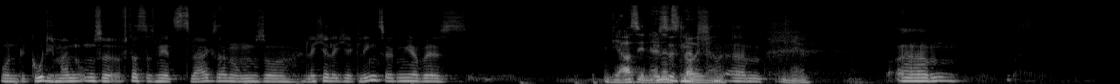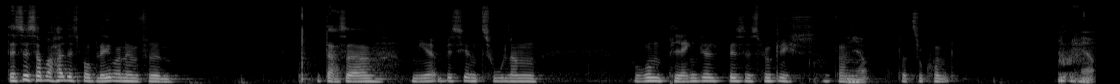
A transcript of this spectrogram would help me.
Und gut, ich meine, umso öfters, dass wir jetzt Zwerg sagen, umso lächerlicher klingt es irgendwie, aber es. Ja, sie nennen es, glaube ich. Ja. Ähm, nee. ähm, das ist aber halt das Problem an dem Film, dass er mir ein bisschen zu lang rumplänkelt, bis es wirklich dann ja. dazu kommt. Ja,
